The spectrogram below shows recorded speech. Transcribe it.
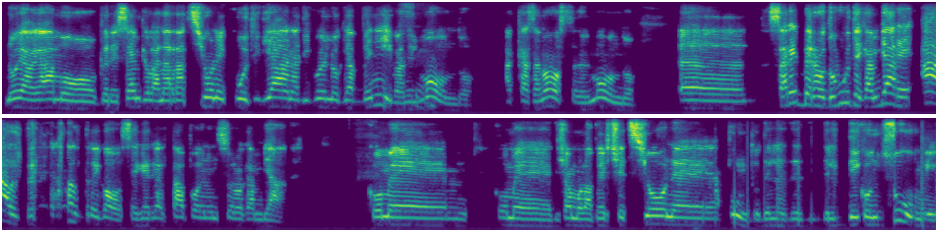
Noi avevamo, per esempio, la narrazione quotidiana di quello che avveniva sì. nel mondo, a casa nostra, nel mondo. Eh, sarebbero dovute cambiare altre, altre cose che in realtà poi non sono cambiate. Come, come diciamo, la percezione appunto del, del, dei consumi,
